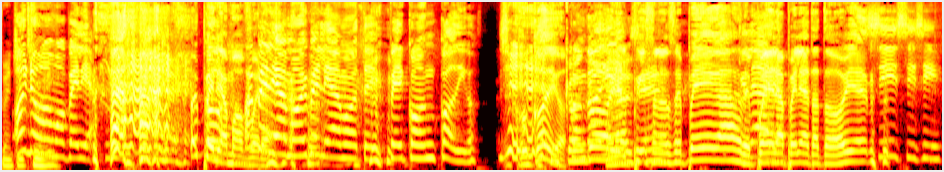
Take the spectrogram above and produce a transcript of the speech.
Hoy no vamos a pelear. Hoy peleamos Hoy afuera. peleamos, hoy peleamos te- pe- con código. Con código. Con código, el sí. no se pega, después de la pelea está todo bien. Sí, sí, sí.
